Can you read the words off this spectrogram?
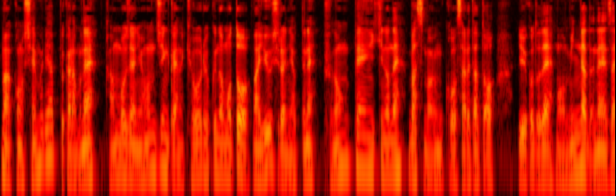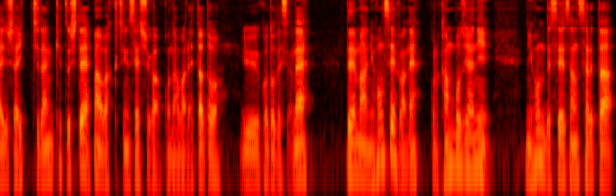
まあ、このシェムリアップからもね、カンボジア日本人会の協力のもと、まあ、有志らによってね、プノンペン行きのね、バスも運行されたということで、もうみんなでね、在住者一致団結して、まあ、ワクチン接種が行われたということですよね。で、まあ、日本政府はね、このカンボジアに、日本で生産された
